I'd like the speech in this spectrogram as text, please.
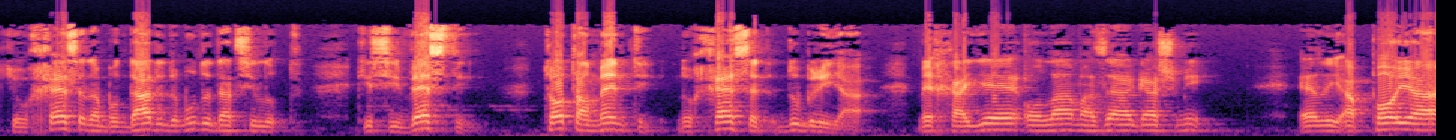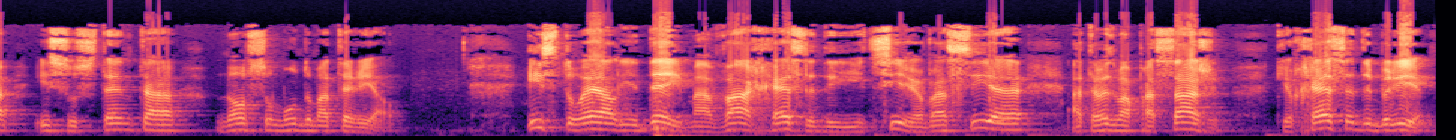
que o Chesed, a bondade do mundo da Atzilut, que se veste totalmente no Chesed do Bria, Mechaye Olam Azeh Agashmi, ele apoia e sustenta nosso mundo material. Isto é, a idei Mavá Chesed de Yitzir Vacia, através de uma passagem que o Chesed de Bria,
